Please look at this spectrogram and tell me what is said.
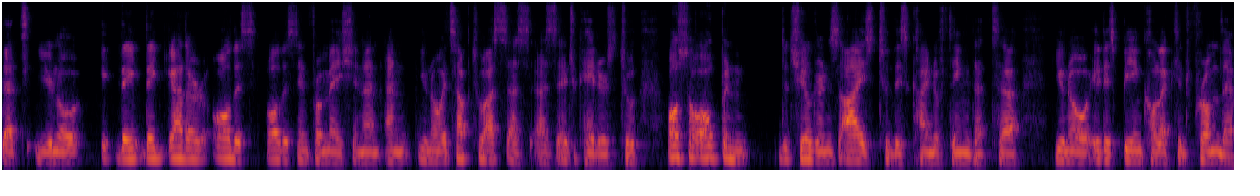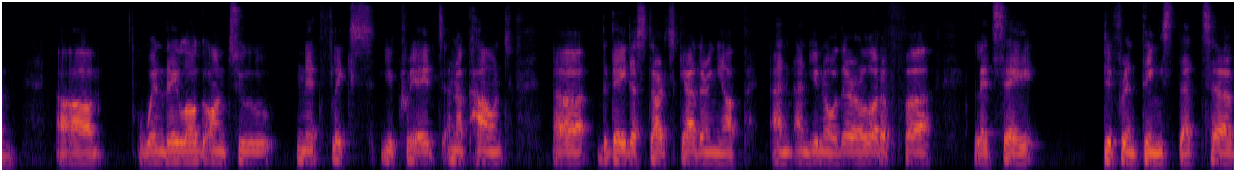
that you know they they gather all this all this information. And and you know it's up to us as as educators to also open the children's eyes to this kind of thing that uh, you know it is being collected from them. Um, when they log on to Netflix you create an account uh, the data starts gathering up. And and you know there are a lot of uh, let's say different things that uh,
